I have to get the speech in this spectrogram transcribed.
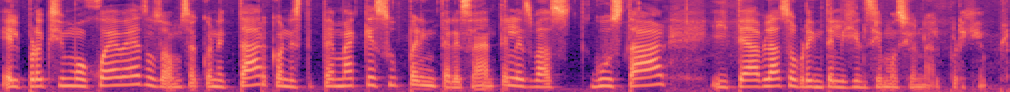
El próximo jueves nos vamos a conectar con este tema que es súper interesante, les va a gustar y te habla sobre inteligencia emocional, por ejemplo.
